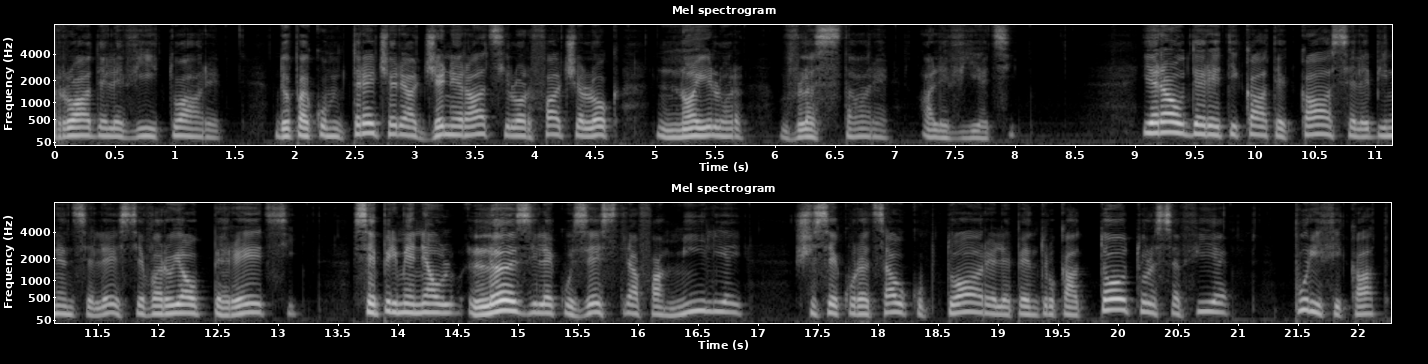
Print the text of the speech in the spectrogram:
roadele viitoare, după cum trecerea generațiilor face loc noilor vlăstare ale vieții. Erau dereticate casele, bineînțeles, se văruiau pereții, se primeneau lăzile cu zestrea familiei și se curățau cuptoarele pentru ca totul să fie purificat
